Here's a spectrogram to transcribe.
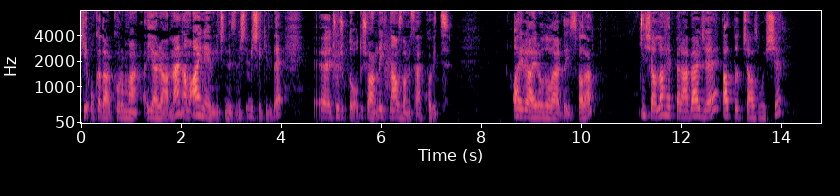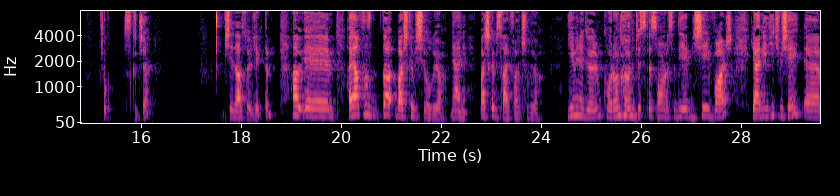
ki o kadar korumaya rağmen ama aynı evin içindesin işte bir şekilde e, çocuk da oldu. Şu anda ilk Naz'la mesela Covid. Ayrı ayrı odalardayız falan. İnşallah hep beraberce atlatacağız bu işi. Çok sıkıcı. Bir şey daha söyleyecektim. Ha, e, hayatınızda başka bir şey oluyor. Yani başka bir sayfa açılıyor. Yemin ediyorum korona öncesi ve sonrası diye bir şey var. Yani hiçbir şey e,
